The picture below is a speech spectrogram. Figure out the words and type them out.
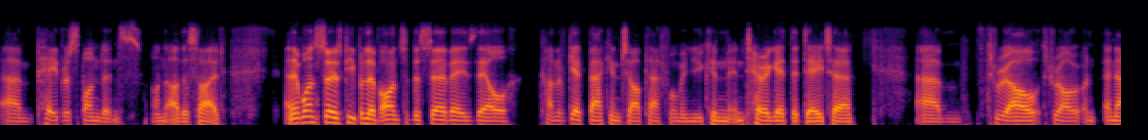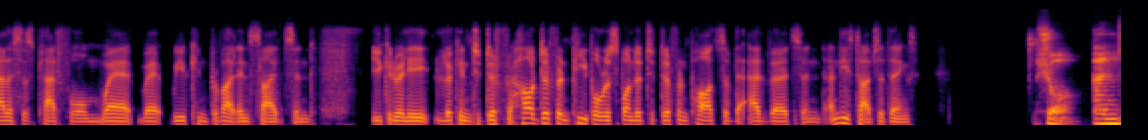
um, paid respondents on the other side. And then once those people have answered the surveys, they'll kind of get back into our platform and you can interrogate the data um, through our through our analysis platform where where we can provide insights and you can really look into different how different people responded to different parts of the adverts and and these types of things. Sure. And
